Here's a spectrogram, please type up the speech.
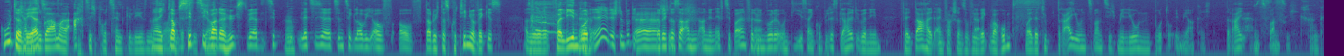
guter ich Wert. Ich habe sogar mal 80 Prozent gelesen. Ja, ich glaube, 70 Jahr. war der Höchstwert. Sieb ja. Letztes Jahr sind sie, glaube ich, auf, auf, dadurch, dass Coutinho weg ist, also verliehen wurde. Nee, das stimmt wirklich. dadurch, stimmt. dass er an, an den FC Bayern verliehen wurde und die sein komplettes Gehalt übernehmen, fällt da halt einfach schon so viel weg. Warum? Weil der Typ 23 Millionen brutto im Jahr kriegt. 23. krank.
